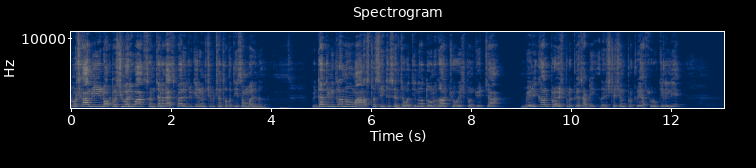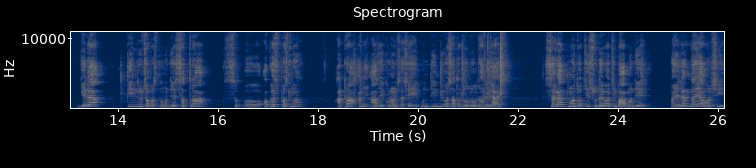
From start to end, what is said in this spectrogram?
नमस्कार मी डॉक्टर शिवारी वाघ संचालक aspire education institute Chhatrapati Sambhajinagar. विद्यार्थी मित्रांनो महाराष्ट्र सी टी सेलच्या वतीनं दोन हजार चोवीस पंचवीसच्या मेडिकल प्रवेश प्रक्रियेसाठी रजिस्ट्रेशन प्रक्रिया सुरू केलेली आहे. गेल्या तीन दिवसापासून म्हणजे सतरा सप ऑगस्टपासनं अठरा आणि आज एकोणावीस असे एकूण तीन दिवस आता जवळजवळ झालेले आहेत. सगळ्यात महत्त्वाची सुदैवाची बाब म्हणजे पहिल्यांदा यावर्षी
